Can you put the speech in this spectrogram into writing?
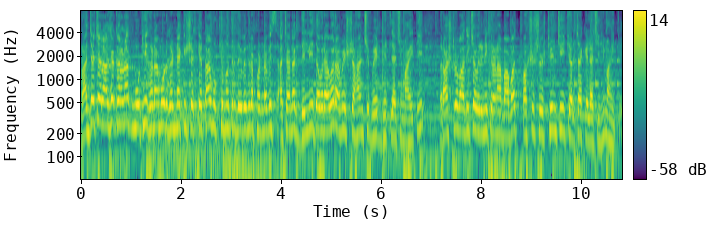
राज्याच्या राजकारणात मोठी घडामोड घडण्याची शक्यता मुख्यमंत्री देवेंद्र फडणवीस अचानक दिल्ली दौऱ्यावर अमित शहांची भेट घेतल्याची माहिती राष्ट्रवादीच्या विलिनीकरणाबाबत पक्षश्रेष्ठींची चर्चा केल्याचीही माहिती.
